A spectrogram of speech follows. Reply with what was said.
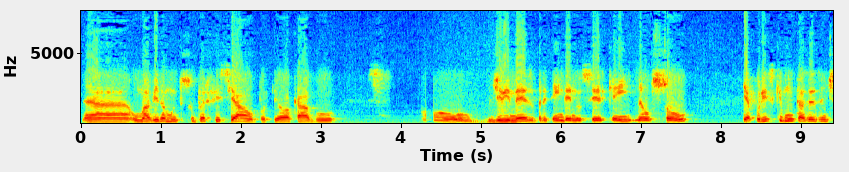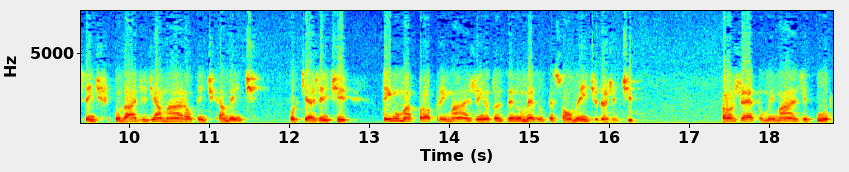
uh, uma vida muito superficial, porque eu acabo de mim mesmo pretendendo ser quem não sou, e é por isso que muitas vezes a gente tem dificuldade de amar autenticamente, porque a gente tem uma própria imagem, eu estou dizendo mesmo pessoalmente, né, a gente projeta uma imagem por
